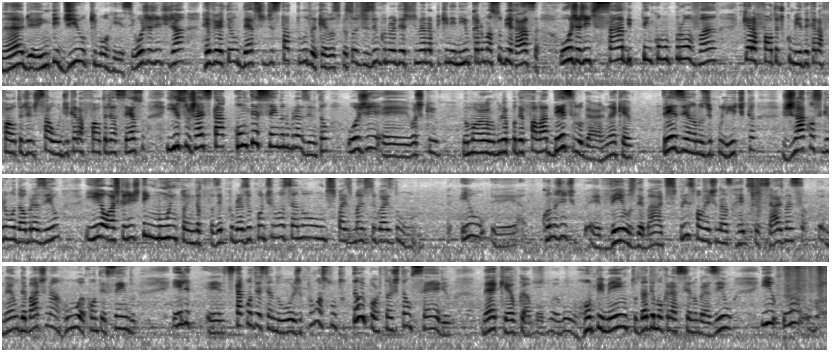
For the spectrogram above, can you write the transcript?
né, de, impediu que morressem. Hoje a gente já reverteu o déficit de estatura, que as pessoas diziam que o nordestino era pequenininho porque era uma subraça. Hoje a gente sabe, tem como provar que era falta de comida, que era falta de saúde, que era falta de acesso, e isso já está acontecendo no Brasil. Então, hoje, é, eu acho que meu maior orgulho é poder falar desse lugar, né, que é 13 anos de política, já conseguiram mudar o Brasil, e eu acho que a gente tem muito ainda para fazer, porque o Brasil continua sendo um dos países mais desiguais do mundo. Eu, é, quando a gente é, vê os debates, principalmente nas redes sociais, mas né, o debate na rua acontecendo, ele é, está acontecendo hoje por um assunto tão importante, tão sério, né, que é o, o, rompimento da democracia no Brasil, e o,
